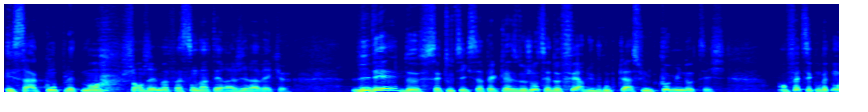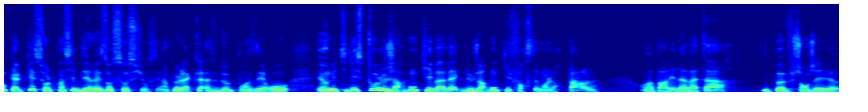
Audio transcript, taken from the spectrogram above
Et ça a complètement changé ma façon d'interagir avec eux. L'idée de cet outil qui s'appelle Classe Dojo, c'est de faire du groupe classe une communauté en fait, c'est complètement calqué sur le principe des réseaux sociaux. C'est un peu la classe 2.0. Et on utilise tout le jargon qui va avec, du jargon qui forcément leur parle. On va parler d'avatar. Ils peuvent changer euh,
